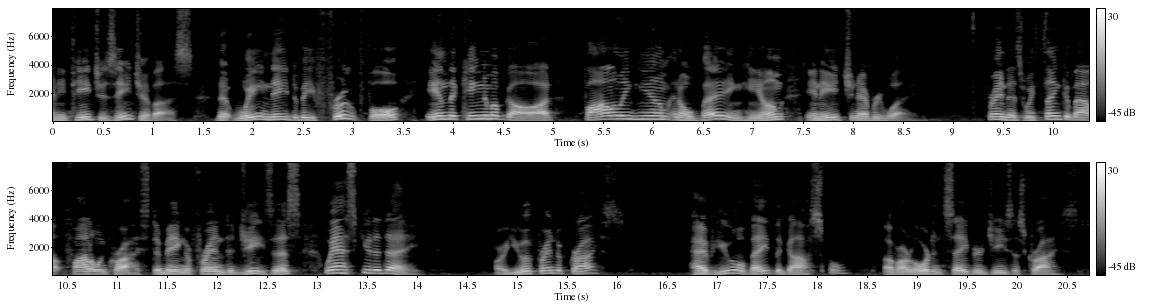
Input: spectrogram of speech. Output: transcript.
and He teaches each of us that we need to be fruitful in the kingdom of God, following Him and obeying Him in each and every way. Friend, as we think about following Christ and being a friend to Jesus, we ask you today, are you a friend of Christ? Have you obeyed the gospel of our Lord and Savior Jesus Christ?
